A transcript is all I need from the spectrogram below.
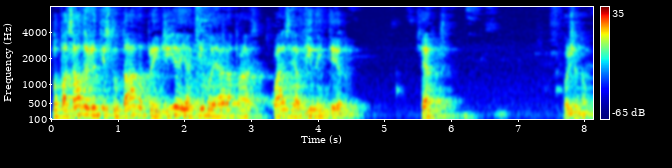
No passado a gente estudava, aprendia e aquilo era para quase a vida inteira. Certo? Hoje não.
